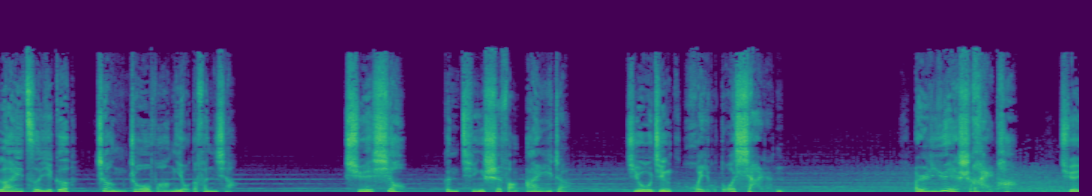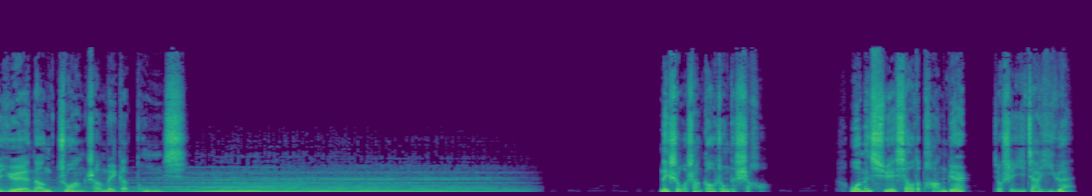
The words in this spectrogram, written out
来自一个郑州网友的分享。学校跟停尸房挨着，究竟会有多吓人？而越是害怕，却越能撞上那个东西。那是我上高中的时候，我们学校的旁边就是一家医院。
